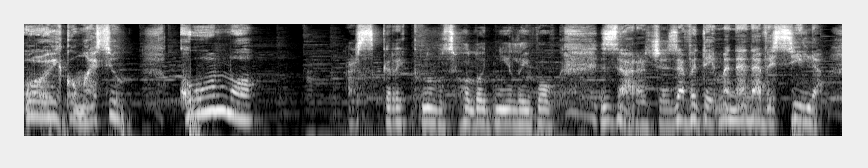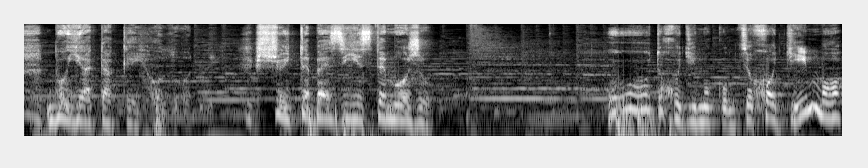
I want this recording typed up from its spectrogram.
Ой, кумасю, кумо, Аж скрикнув зголоднілий вовк. зараз же заведи мене на весілля, бо я такий голодний, що й тебе з'їсти можу. О, то ходімо, кумцю, ходімо.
